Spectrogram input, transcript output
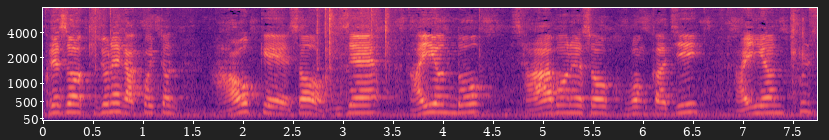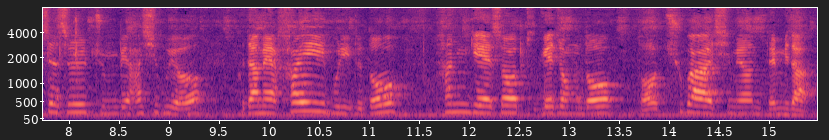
그래서 기존에 갖고 있던 9개에서 이제 아이언도 4번에서 9번까지 아이언 full set을 준비하시고요. 그 다음에 하이브리드도 1개에서 2개 정도 더 추가하시면 됩니다.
